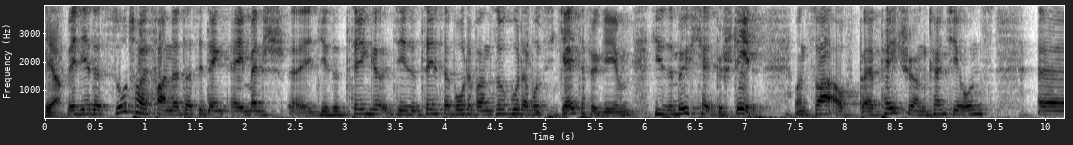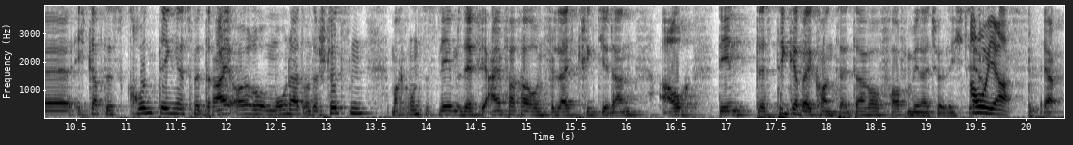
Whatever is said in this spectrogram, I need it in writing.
Ja. Wenn ihr das so toll fandet, dass ihr denkt, ey Mensch, äh, diese, zehn, diese zehn Verbote waren so gut, da muss ich Geld dafür geben. Diese Möglichkeit besteht. Und zwar auf äh, Patreon könnt ihr uns, äh, ich glaube, das Grundding ist mit 3 Euro im Monat unterstützen. Macht uns das Leben sehr viel einfacher und vielleicht kriegt ihr dann auch den, das Tinkerbell-Content. Darauf hoffen wir natürlich sehr. Oh ja. Ja.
